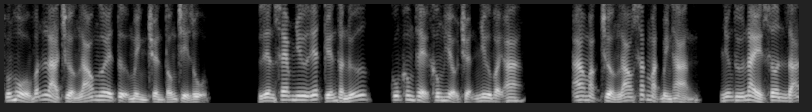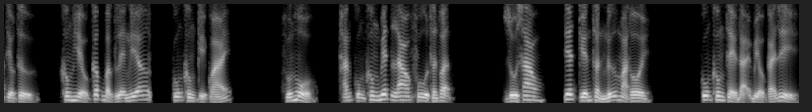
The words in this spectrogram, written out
Huống hồ vẫn là trưởng lão ngươi tự mình truyền tống chỉ dụ liền xem như yết kiến thần nữ, cũng không thể không hiểu chuyện như vậy a. A mặc trưởng lao sắc mặt bình thản, những thứ này sơn giã tiểu tử, không hiểu cấp bậc lễ nghĩa, cũng không kỳ quái. Huống hồ, hắn cũng không biết lao phu thân phận. Dù sao, yết kiến thần nữ mà thôi, cũng không thể đại biểu cái gì.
